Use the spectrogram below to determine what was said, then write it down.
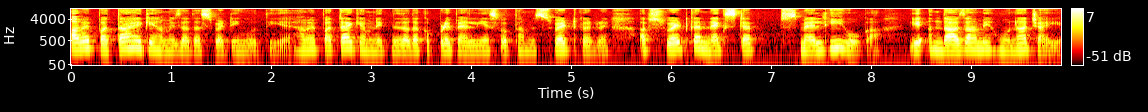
ہمیں پتہ ہے کہ ہمیں زیادہ سویٹنگ ہوتی ہے، ہمیں پتہ ہے کہ ہم نے اتنے زیادہ کپڑے پہن لیے اس وقت ہم سویٹ کر رہے ہیں۔ اب سویٹ کا نیکسٹ اسٹیپ اسمیل ہی ہوگا۔ یہ اندازہ ہمیں ہونا چاہیے۔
